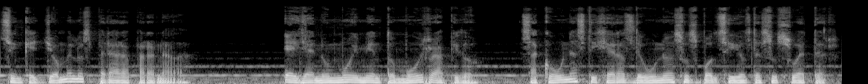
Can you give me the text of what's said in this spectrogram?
sin que yo me lo esperara para nada, ella en un movimiento muy rápido sacó unas tijeras de uno de sus bolsillos de su suéter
